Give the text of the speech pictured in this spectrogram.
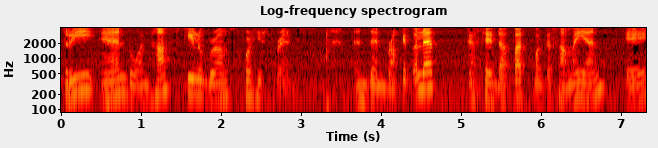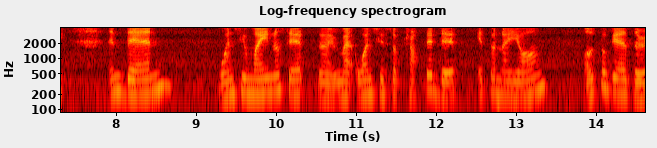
3 and 1 half kilograms for his friends. And then, bracket ulit kasi dapat magkasama yan. Okay? And then, once you minus it, once you subtracted it, ito na yung altogether,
